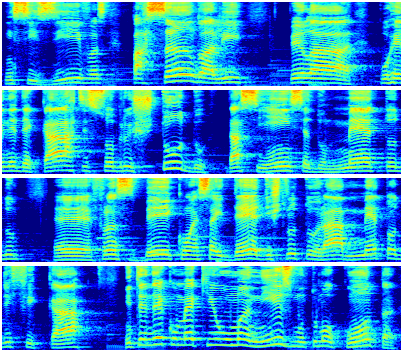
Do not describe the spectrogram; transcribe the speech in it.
incisivas, passando ali pela por René Descartes sobre o estudo da ciência, do método, é, Francis Bacon, essa ideia de estruturar, metodificar, entender como é que o humanismo tomou conta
